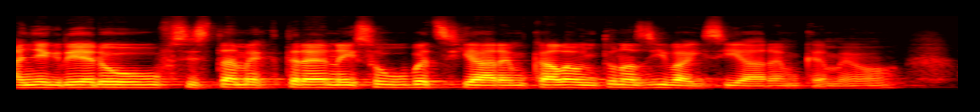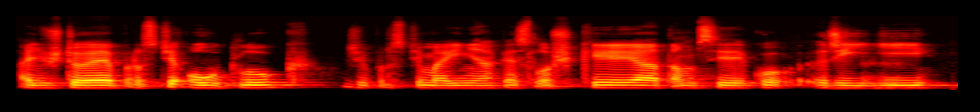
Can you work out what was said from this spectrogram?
a někdy jedou v systémech, které nejsou vůbec CRM, ale oni to nazývají CRM. Jo? Ať už to je prostě Outlook, že prostě mají nějaké složky a tam si jako řídí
